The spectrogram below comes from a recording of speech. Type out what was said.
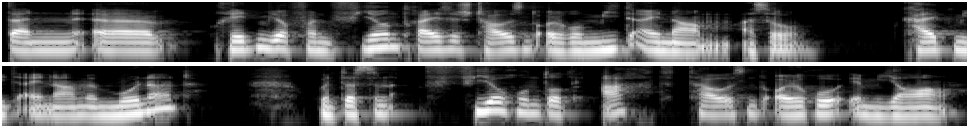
dann äh, reden wir von 34.000 Euro Mieteinnahmen, also Kaltmieteinnahmen im Monat. Und das sind 408.000 Euro im Jahr.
